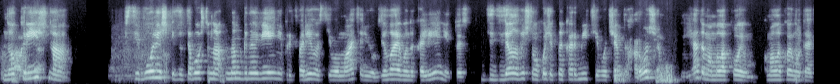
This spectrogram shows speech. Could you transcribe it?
но Кришна всего лишь из-за того, что она на мгновение притворилась его матерью, взяла его на колени, то есть сделала вид, что он хочет накормить его чем-то хорошим, не ядом, а молоко ему, молоко ему дать.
